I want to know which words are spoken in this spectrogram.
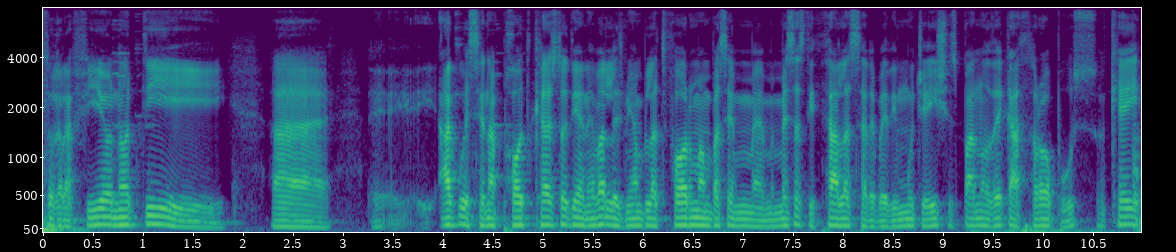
στο γραφείο ότι ε, ε, άκουες ένα podcast ότι ανέβαλες μια πλατφόρμα πας, ε, με- μέσα στη θάλασσα ρε παιδί μου και είχες πάνω 10 ανθρώπους okay?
